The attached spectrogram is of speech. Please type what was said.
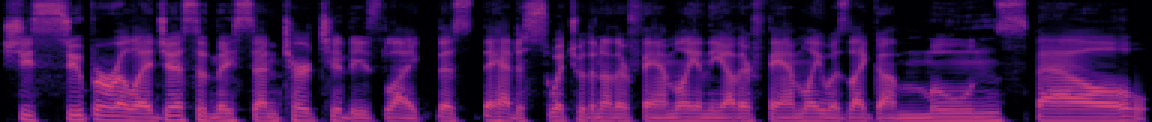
she's super religious and they sent her to these like this they had to switch with another family and the other family was like a moon spell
